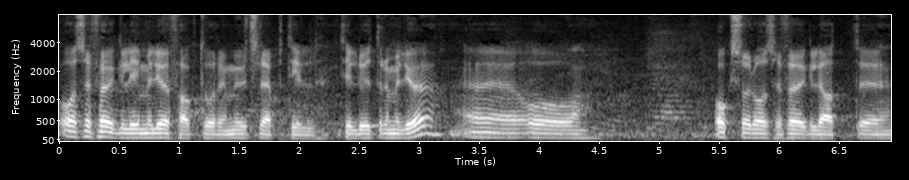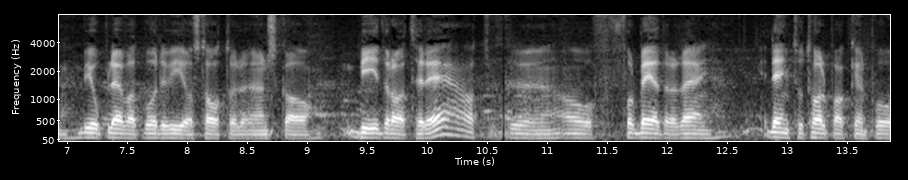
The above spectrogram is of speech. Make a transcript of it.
og selvfølgelig miljøfaktorer med utslipp til, til det ytre miljø. Eh, og også da selvfølgelig at eh, vi opplever at både vi og Statoil ønsker å bidra til det. At, og forbedre den, den totalpakken på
